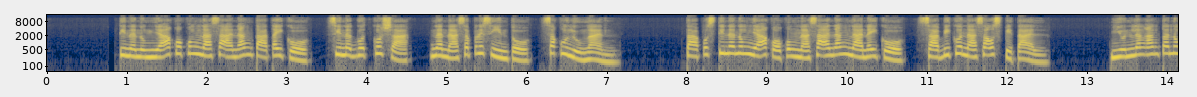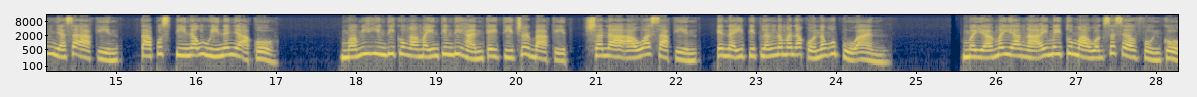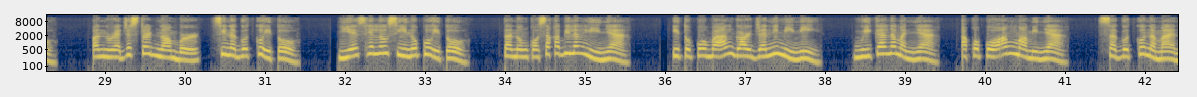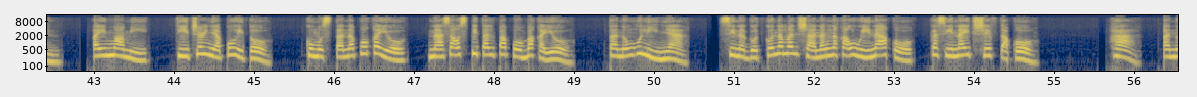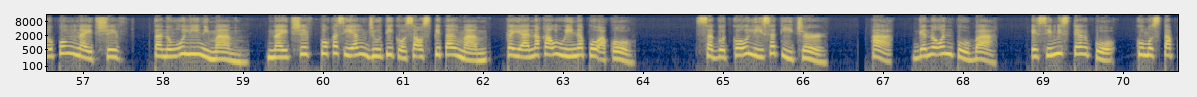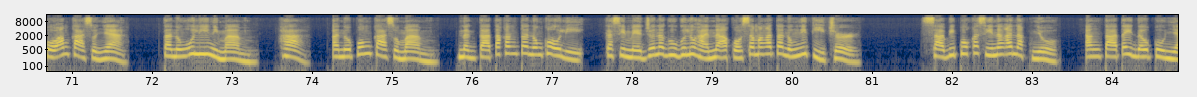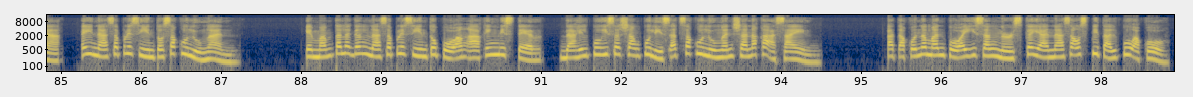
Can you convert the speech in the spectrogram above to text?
Tinanong niya ako kung nasaan ang tatay ko, sinagot ko siya, na nasa presinto, sa kulungan. Tapos tinanong niya ako kung nasaan ang nanay ko, sabi ko nasa ospital. Yun lang ang tanong niya sa akin, tapos pinauwi na niya ako. Mami hindi ko nga maintindihan kay teacher bakit, siya naaawa sa akin, e naipit lang naman ako ng upuan. Maya-maya nga ay may tumawag sa cellphone ko. Unregistered number, sinagot ko ito. Yes hello sino po ito? Tanong ko sa kabilang linya. Ito po ba ang guardian ni Mimi? Wika naman niya. Ako po ang mami niya. Sagot ko naman. Ay mami, teacher niya po ito. Kumusta na po kayo? Nasa ospital pa po ba kayo? Tanong uli niya. Sinagot ko naman siya nang nakauwi na ako, kasi night shift ako. Ha? Ano pong night shift? Tanong uli ni ma'am. Night shift po kasi ang duty ko sa ospital ma'am, kaya nakauwi na po ako. Sagot ko uli sa teacher. Ah, ganoon po ba? E si mister po, kumusta po ang kaso niya? Tanong uli ni ma'am. Ha? Ano pong kaso ma'am? Nagtatakang tanong ko uli, kasi medyo naguguluhan na ako sa mga tanong ni teacher. Sabi po kasi ng anak nyo, ang tatay daw po niya, ay nasa presinto sa kulungan. E ma'am talagang nasa presinto po ang aking mister, dahil po isa siyang pulis at sa kulungan siya naka-assign. At ako naman po ay isang nurse kaya nasa ospital po ako.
